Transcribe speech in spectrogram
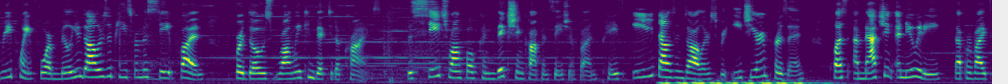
$3.4 million apiece from the state fund for those wrongly convicted of crimes. The state's wrongful conviction compensation fund pays $80,000 for each year in prison, plus a matching annuity that provides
